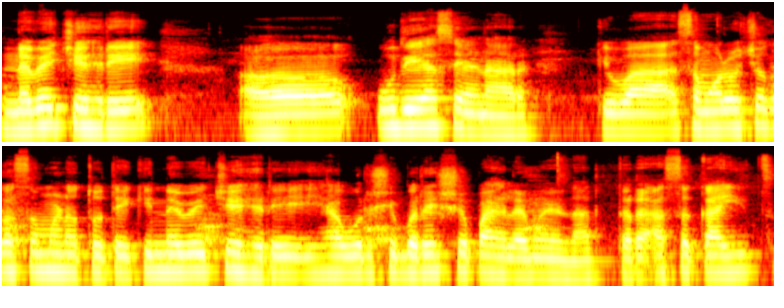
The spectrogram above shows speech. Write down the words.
नवे चेहरे उदयास येणार किंवा समालोचक असं म्हणत होते की नवे चेहरे ह्या वर्षी बरेचसे पाहायला मिळणार. तर असं काहीच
